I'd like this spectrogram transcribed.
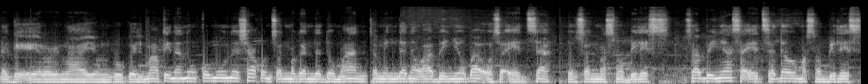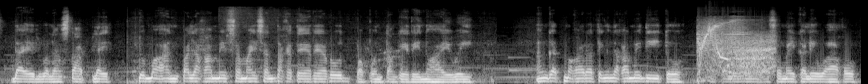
nag-error nga yung Google Map. Tinanong ko muna siya kung saan maganda dumaan. Sa Mindanao Avenue ba o sa EDSA kung saan mas mabilis. Sabi niya sa EDSA daw mas mabilis dahil walang stoplight. Dumaan pala kami sa may Santa Quiteria Road papuntang Quirino Highway. Hanggat makarating na kami dito, sa may kaliwa ko.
